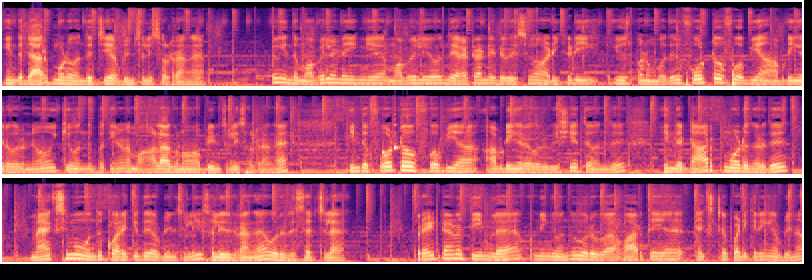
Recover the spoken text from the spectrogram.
இந்த டார்க் மோடு வந்துச்சு அப்படின்னு சொல்லி சொல்கிறாங்க இந்த மொபைலை நீங்கள் மொபைலையோ இந்த எலக்ட்ரானிக் டிவைஸையும் அடிக்கடி யூஸ் பண்ணும்போது ஃபோட்டோஃபோபியா அப்படிங்கிற ஒரு நோய்க்கு வந்து பார்த்திங்கன்னா நம்ம ஆளாகணும் அப்படின்னு சொல்லி சொல்கிறாங்க இந்த ஃபோட்டோஃபோபியா அப்படிங்கிற ஒரு விஷயத்தை வந்து இந்த டார்க் மோடுங்கிறது மேக்ஸிமம் வந்து குறைக்குது அப்படின்னு சொல்லி சொல்லியிருக்கிறாங்க ஒரு ரிசர்ச்சில் பிரைட்டான தீமில் நீங்கள் வந்து ஒரு வா வார்த்தையை டெக்ஸ்ட்டை படிக்கிறீங்க அப்படின்னா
